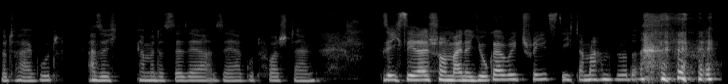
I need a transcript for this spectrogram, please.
Total gut. Also ich kann mir das sehr, sehr, sehr gut vorstellen. Also ich sehe da schon meine Yoga-Retreats, die ich da machen würde.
